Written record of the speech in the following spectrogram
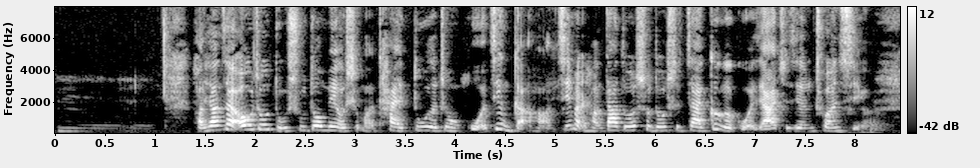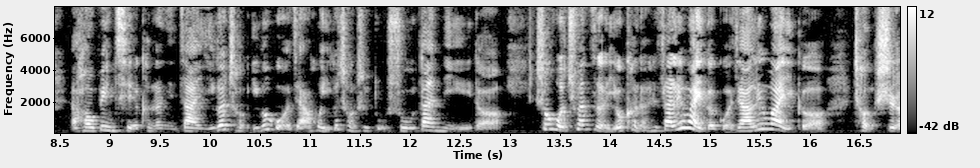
嗯。好像在欧洲读书都没有什么太多的这种国境感哈，基本上大多数都是在各个国家之间穿行，然后并且可能你在一个城一个国家或一个城市读书，但你的生活圈子有可能是在另外一个国家另外一个城市。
